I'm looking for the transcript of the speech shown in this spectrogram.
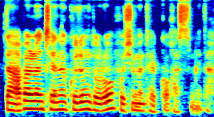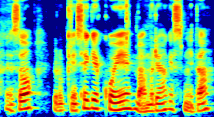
일단 아발란체는 그 정도로 보시면 될 것 같습니다. 그래서 이렇게 세 개 코인 마무리하겠습니다.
